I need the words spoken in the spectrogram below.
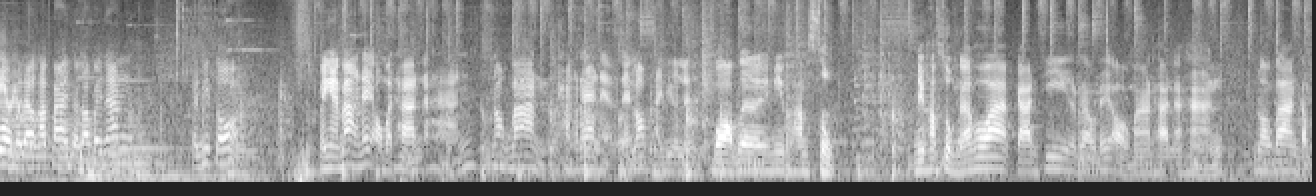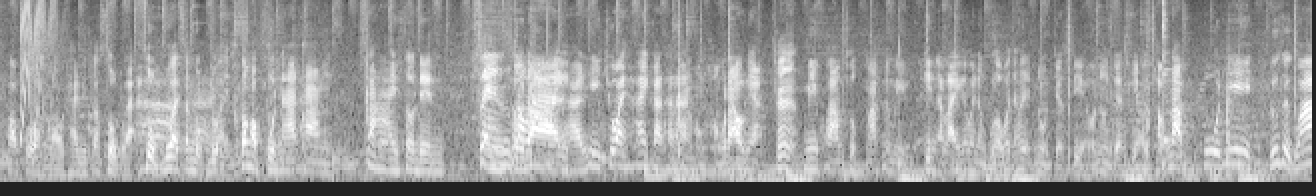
่วมไปแล้วครับป้าเดี๋ยวเราไปนั่งกันที่โต๊ะเป็นไงบ้างได้ออกมาทานอาหารนอกบ้านครั้งแรกเนี่ยในรอบหลายเดือนเลย บอกเลยมีความสุข มีความสุขนะ เพราะว่าการที่เราได้ออกมาทานอาหาร นอกบ้านกับครอบครัวของเราแค่นี้ก็สุขแล้ว สุขด้วยสนุกด้วย ต้องขอบคุณนะฮะทางทรายโซเดนเซนโซดานะฮะที่ช่วยให้การทานอาหารของของเราเนี่ยฮะ มีความสุขมากขึ้นอีกกินอะไรก็ไม่ต้องกลัวว่าจะเฮ้ยหนุนจะเสียวหนุนจะเสียวสำหรับผู้ที่รู้สึกว่า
